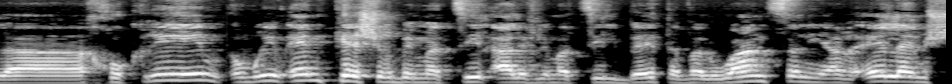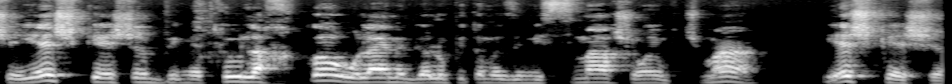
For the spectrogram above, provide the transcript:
לחוקרים אומרים אין קשר בין מציל א' למציל ב', אבל once אני אראה להם שיש קשר והם יתחילו לחקור, אולי הם יגלו פתאום איזה מסמך שאומרים, תשמע, יש קשר,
